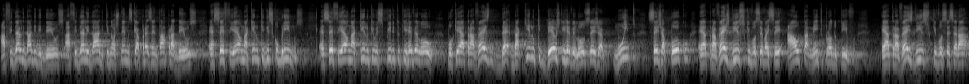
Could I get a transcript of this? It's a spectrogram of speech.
A fidelidade de Deus, a fidelidade que nós temos que apresentar para Deus, é ser fiel naquilo que descobrimos, é ser fiel naquilo que o Espírito te revelou, porque é através de, daquilo que Deus te revelou, seja muito, seja pouco, é através disso que você vai ser altamente produtivo, é através disso que você será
